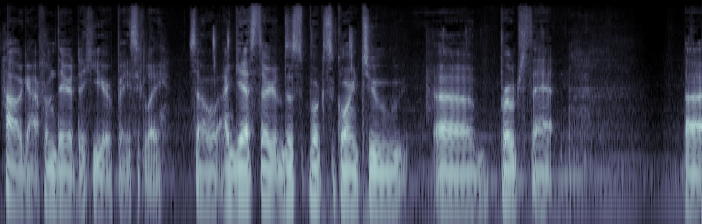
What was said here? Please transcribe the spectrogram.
how it got from there to here, basically. So I guess this book's going to uh, broach that uh,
